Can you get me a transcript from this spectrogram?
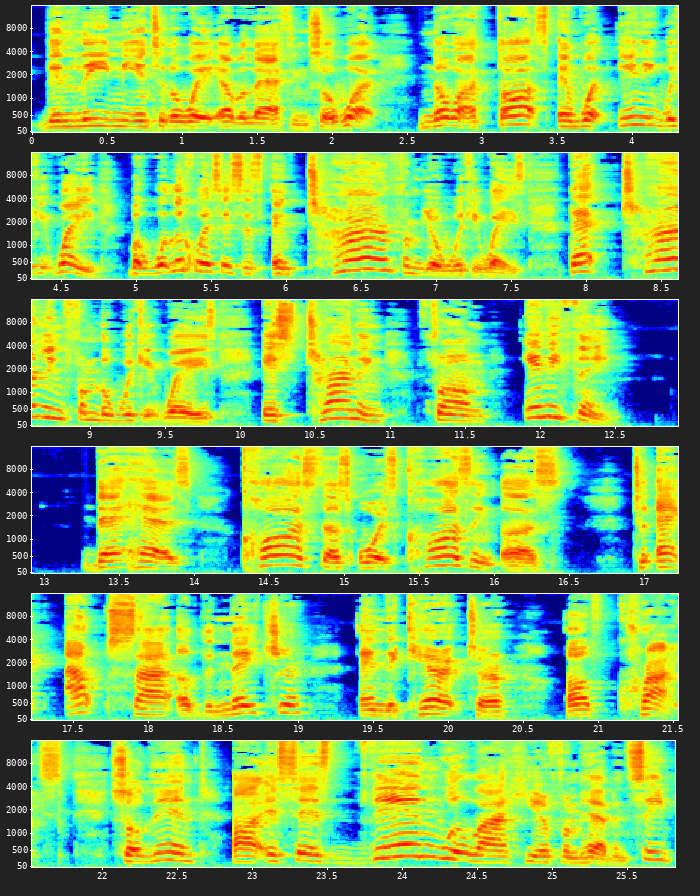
then lead me into the way everlasting. So what? Know our thoughts and what any wicked way. But what look what it says, and turn from your wicked ways. That turning from the wicked ways is turning from anything that has caused us or is causing us to act outside of the nature and the character of Christ. So then uh, it says, then will I hear from heaven. See,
